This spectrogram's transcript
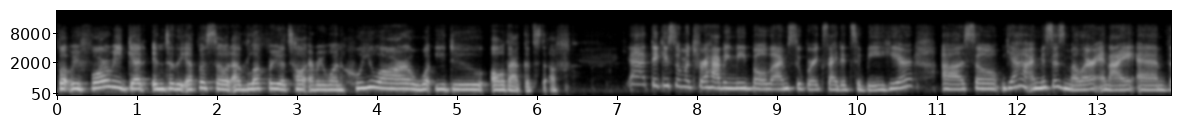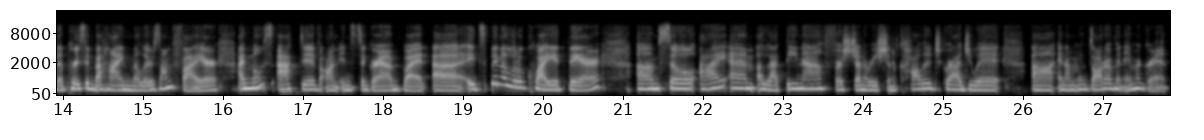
But before we get into the episode, I'd love for you to tell everyone who you are, what you do, all that good stuff. Yeah, thank you so much for having me, Bola. I'm super excited to be here. Uh, so, yeah, I'm Mrs. Miller, and I am the person behind Miller's on Fire. I'm most active on Instagram, but uh, it's been a little quiet there. Um, so, I am a Latina, first generation college graduate, uh, and I'm a daughter of an immigrant.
